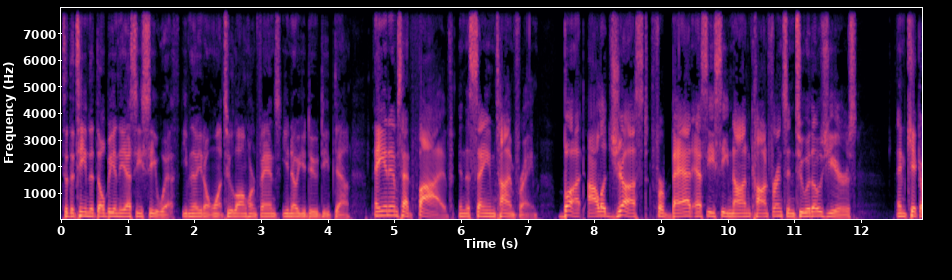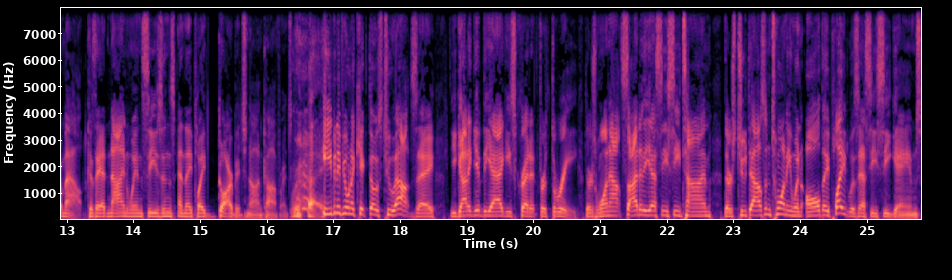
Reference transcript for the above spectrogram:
to the team that they'll be in the SEC with. Even though you don't want to, Longhorn fans, you know you do deep down. A&M's had five in the same time frame, but I'll adjust for bad SEC non-conference in two of those years and kick them out because they had nine win seasons and they played garbage non conference. Right. Even if you want to kick those two out, Zay, you got to give the Aggies credit for three. There's one outside of the SEC time. There's 2020 when all they played was SEC games.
